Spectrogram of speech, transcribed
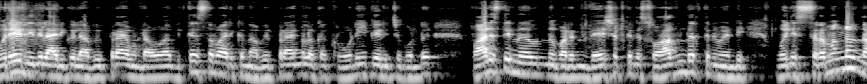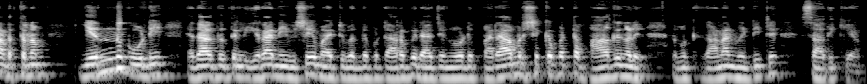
ഒരേ രീതിയിലായിരിക്കില്ല അഭിപ്രായം ഉണ്ടാവുക. വ്യത്യസ്തമായിരിക്കുന്ന അഭിപ്രായങ്ങളൊക്കെ ക്രോഡീകരിച്ചുകൊണ്ട് പാലസ്തീൻ എന്ന് പറയുന്ന ദേശത്തിന്റെ സ്വാതന്ത്ര്യത്തിന് വേണ്ടി വലിയ ശ്രമങ്ങൾ നടത്തണം എന്നുകൂടി യഥാർത്ഥത്തിൽ ഇറാൻ ഈ വിഷയവുമായിട്ട് ബന്ധപ്പെട്ട് അറബ് രാജ്യങ്ങളോട് പരാമർശിക്കപ്പെട്ട ഭാഗങ്ങളിൽ നമുക്ക് കാണാൻ വേണ്ടിയിട്ട് സാധിക്കുകയാണ്.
